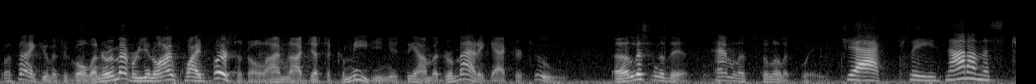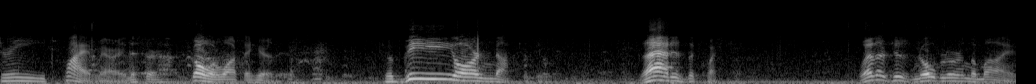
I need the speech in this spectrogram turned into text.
Well, thank you, Mr. Goldwyn. And remember, you know, I'm quite versatile. I'm not just a comedian. You see, I'm a dramatic actor, too. Uh, listen to this Hamlet's soliloquy. Jack, please, not on the street. Quiet, Mary. Mr. Goldwyn wants to hear this. To be or not to be? That is the question. Whether 'tis nobler in the mind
